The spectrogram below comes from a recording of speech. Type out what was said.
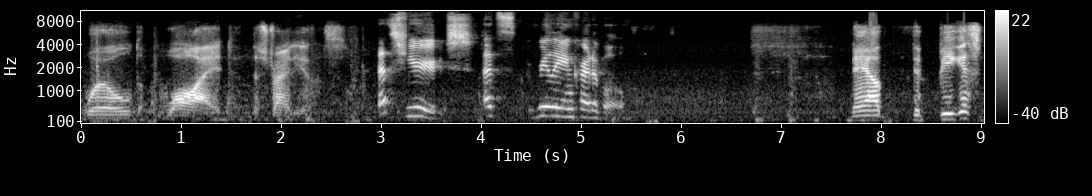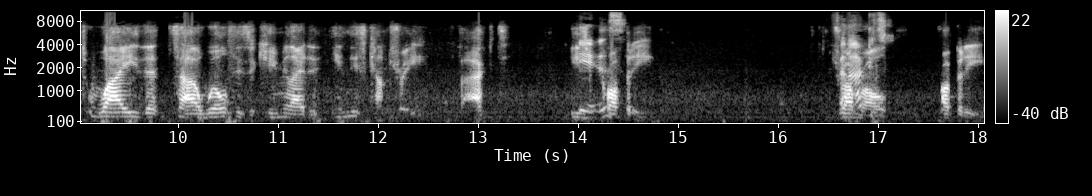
worldwide, Australians. That's huge. That's really incredible. Now, the biggest way that uh, wealth is accumulated in this country, in fact, is, Is? property. Drum Fact. roll, property.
